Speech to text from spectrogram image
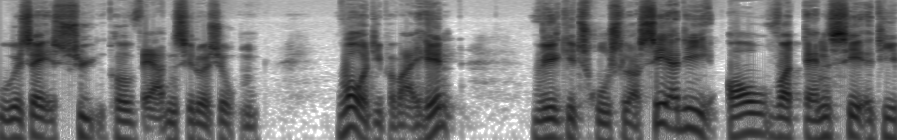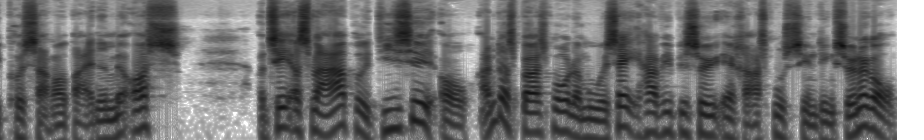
USA's syn på verdenssituationen. Hvor er de på vej hen? Hvilke trusler ser de? Og hvordan ser de på samarbejdet med os? Og til at svare på disse og andre spørgsmål om USA har vi besøg af Rasmus Sinding Søndergaard.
